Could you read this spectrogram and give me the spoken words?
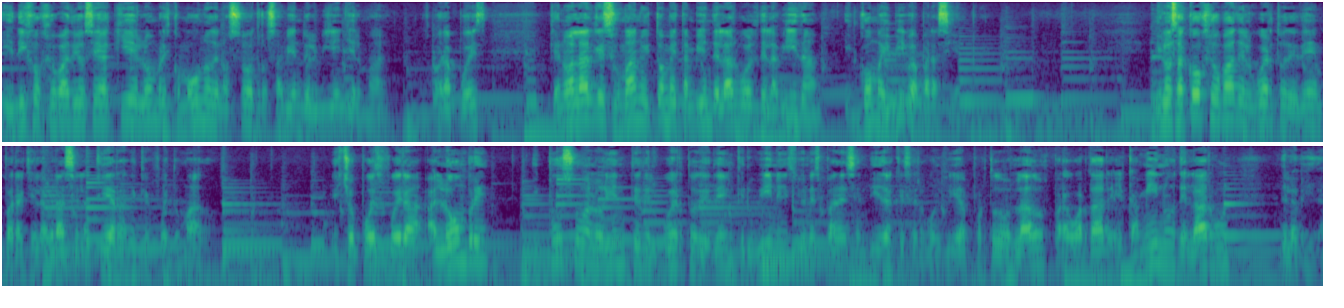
y dijo Jehová Dios, he aquí el hombre es como uno de nosotros, sabiendo el bien y el mal. Ahora pues, que no alargue su mano y tome también del árbol de la vida, y coma y viva para siempre. Y lo sacó Jehová del huerto de Edén para que labrase la tierra de que fue tomado. Echó pues fuera al hombre y puso al oriente del huerto de Edén querubines y una espada encendida que se revolvía por todos lados para guardar el camino del árbol de la vida.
